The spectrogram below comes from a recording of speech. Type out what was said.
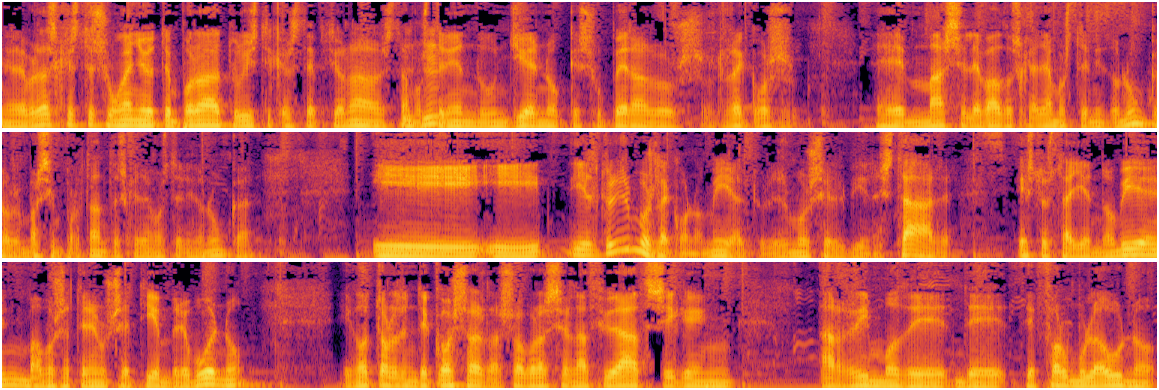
bien. La verdad es que este es un año de temporada turística excepcional. Estamos Ujú. teniendo un lleno que supera los récords eh, más elevados que hayamos tenido nunca, los más importantes que hayamos tenido nunca. Y, y- y el turismo es la economía, el turismo es el bienestar. Esto está yendo bien, vamos a tener un septiembre bueno. En otro orden de cosas, las obras en la ciudad siguen al ritmo de, de- de Fórmula 1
